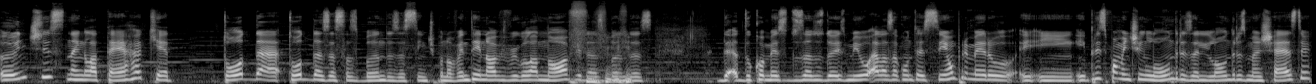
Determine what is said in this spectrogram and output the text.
antes na Inglaterra, que é toda, todas essas bandas, assim, tipo, 99,9 das bandas do começo dos anos 2000, elas aconteciam primeiro, em, em- principalmente em Londres, ali, Londres, Manchester,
